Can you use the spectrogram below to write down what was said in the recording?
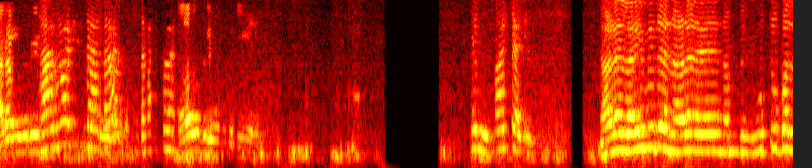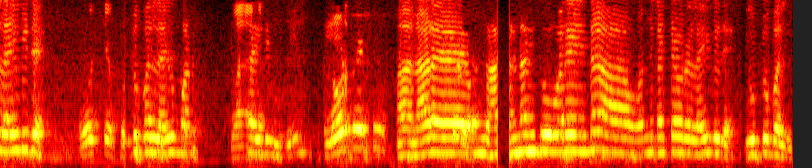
ಆರಾಮದ್ರಿ? ಹೌದ್ರಿ ಹೇಳಿ ಮಾತಾಡಿ. ನಾಳೆ ಲೈವ್ ಇದೆ ನಾಳೆ ನಮ್ದು ಯೂಟ್ಯೂಬ್ ಅಲ್ಲಿ ಲೈವ್ ಇದೆ ಓಕೆ ಯೂಟ್ಯೂಬ್ ಅಲ್ಲಿ ಲೈವ್ ಮಾಡ್ತೀವಿ ನೋಡ್ತಾ ಇರ್ತೀವಿ. ಹಾ ನಾಳೆ ಒಂದು ಹನ್ನೊಂದುವರೆಯಿಂದ ಒಂದು ಗಂಟೆವರೆ ಲೈವ್ ಇದೆ ಯೂಟ್ಯೂಬ್ ಅಲ್ಲಿ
